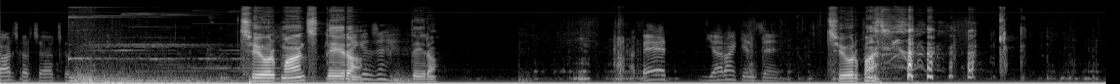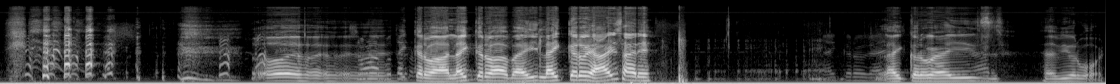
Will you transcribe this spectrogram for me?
चार्ज कर चार्ज कर। छः और पाँच तेरह। तेरह। अबे 11 किल्स हैं। छः और पाँच। ओए होए होए लाइक करवा लाइक करवा भाई। लाइक करो यार सारे। लाइक करो गाइस हैव योर वॉट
